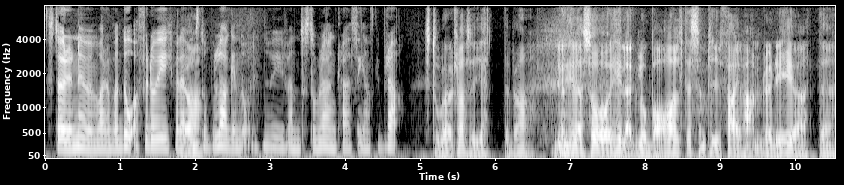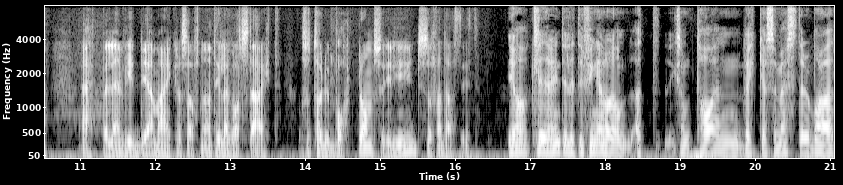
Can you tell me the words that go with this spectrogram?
större nu än vad det var då. För då gick väl ja. även storbolagen dåligt. Nu är ju ändå storbolagen klarat sig ganska bra. Stora klarar sig jättebra. Det är Men, hela, så, hela globalt S&P 500 det är ju att eh, Apple, Nvidia, Microsoft några till har gått starkt. Och så tar du bort dem så är det ju inte så fantastiskt. Ja, kliar inte lite i fingrarna om att liksom, ta en veckas semester och bara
